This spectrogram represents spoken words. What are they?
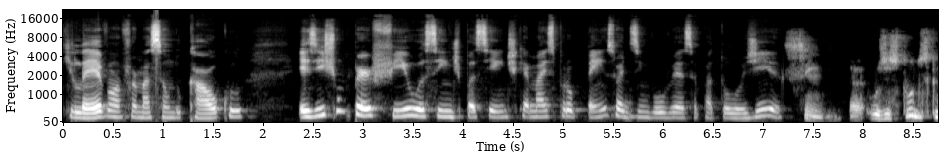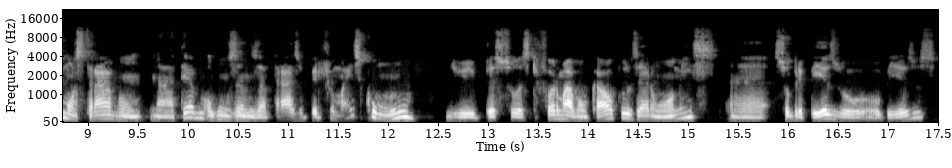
que levam à formação do cálculo. Existe um perfil assim de paciente que é mais propenso a desenvolver essa patologia? Sim. Eh, os estudos que mostravam, até alguns anos atrás, o perfil mais comum de pessoas que formavam cálculos eram homens uh, sobrepeso obesos,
